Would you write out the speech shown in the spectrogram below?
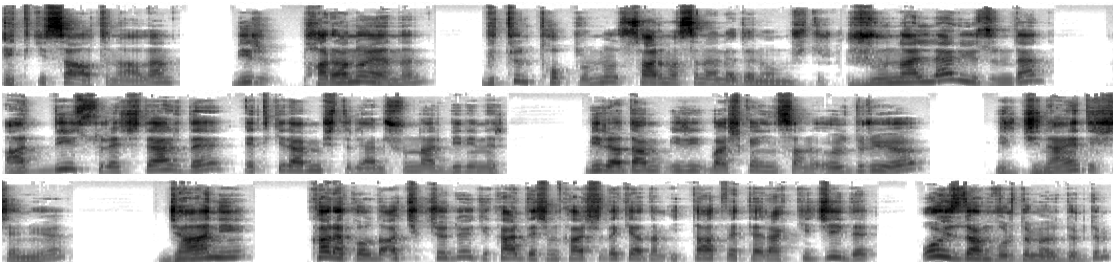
etkisi altına alan bir paranoyanın bütün toplumu sarmasına neden olmuştur. Jurnaller yüzünden adli süreçler de etkilenmiştir. Yani şunlar bilinir. Bir adam bir başka insanı öldürüyor, bir cinayet işleniyor. Cani karakolda açıkça diyor ki kardeşim karşıdaki adam İttihat ve Terakkiciydi. O yüzden vurdum öldürdüm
